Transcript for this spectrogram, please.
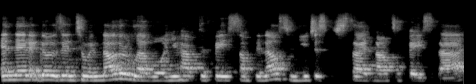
and then it goes into another level and you have to face something else and you just decide not to face that.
